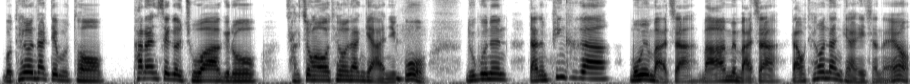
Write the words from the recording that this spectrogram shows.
뭐 태어날 때부터 파란색을 좋아하기로 작정하고 태어난 게 아니고, 누구는 나는 핑크가 몸에 맞아, 마음에 맞아, 라고 태어난 게 아니잖아요.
